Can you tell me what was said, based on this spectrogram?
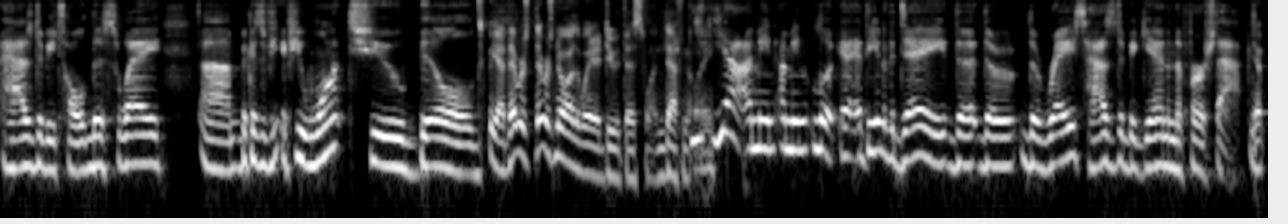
has to be told this way um, because if if you want to build, yeah, there was there was no other way to do this one. Definitely. Yeah, I mean, I mean, look, at the end of the day, the the the race has to begin in the first act. Yep.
